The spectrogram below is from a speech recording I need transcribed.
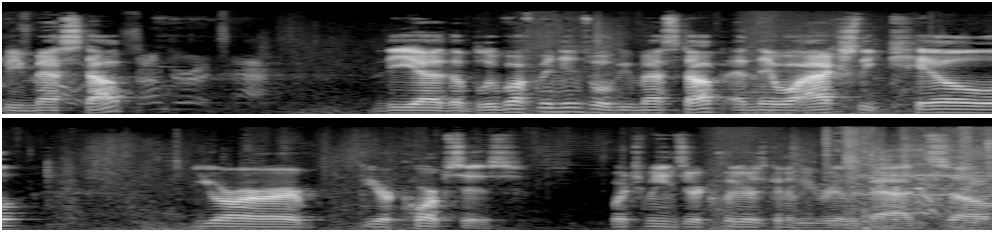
be messed up the uh, the blue buff minions will be messed up, and they will actually kill your your corpses, which means your clear is going to be really bad. So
